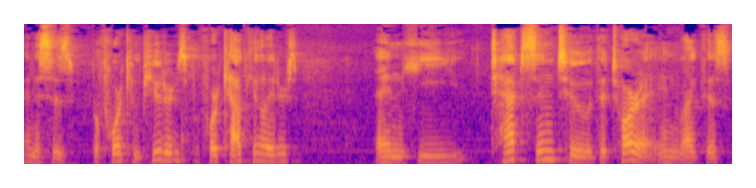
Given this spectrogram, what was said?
and this is before computers, before calculators, and he taps into the Torah in like this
